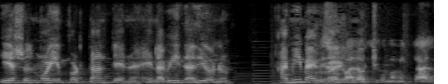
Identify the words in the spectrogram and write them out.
Y eso es muy importante en, la vida de uno. A mí me ha ayudado. Es valor fundamental.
